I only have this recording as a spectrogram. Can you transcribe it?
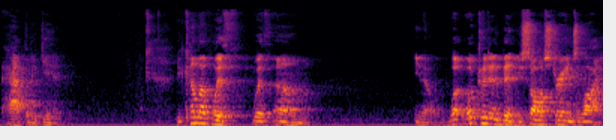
happen again. You come up with with um, you know what what could it have been? You saw a strange light.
